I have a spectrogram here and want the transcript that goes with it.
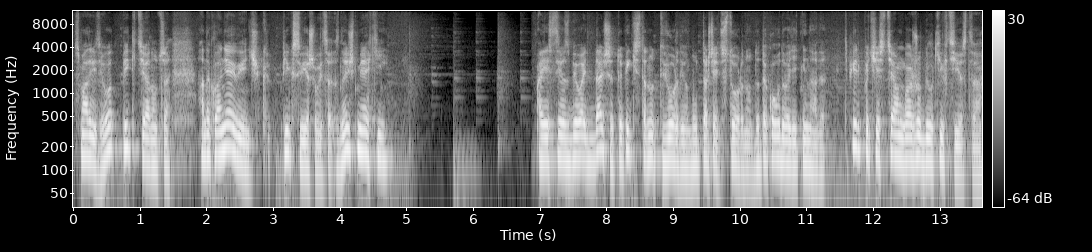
Смотрите, вот пики тянутся, а наклоняю венчик, пик свешивается, значит мягкий. А если взбивать дальше, то пики станут твердыми, будут торчать в сторону. До такого доводить не надо. Теперь по частям ввожу белки в тесто,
